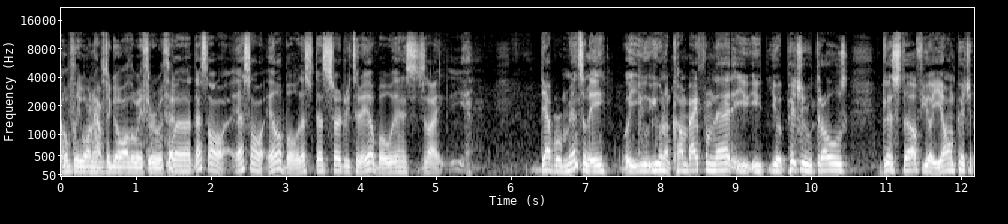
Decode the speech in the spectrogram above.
hopefully he won't have to go all the way through with it. Well, that's all. That's all elbow. That's that's surgery to the elbow, and it's like. Deborah, mentally, well, you you want to come back from that? You, you you're a pitcher who throws good stuff. You're a young pitcher.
